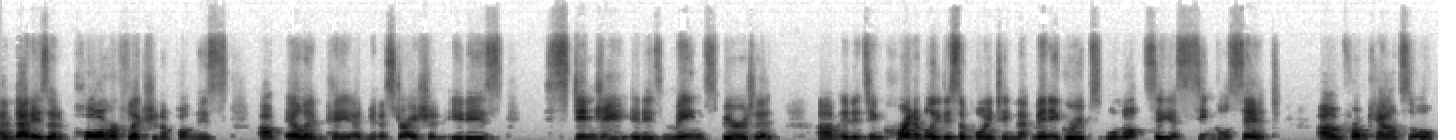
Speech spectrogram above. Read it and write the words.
And that is a poor reflection upon this um, LNP administration. It is stingy, it is mean spirited, um, and it's incredibly disappointing that many groups will not see a single cent um, from council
